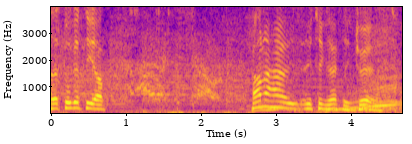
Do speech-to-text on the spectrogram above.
Let's go get the, uh... I don't know how it's exactly drift.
